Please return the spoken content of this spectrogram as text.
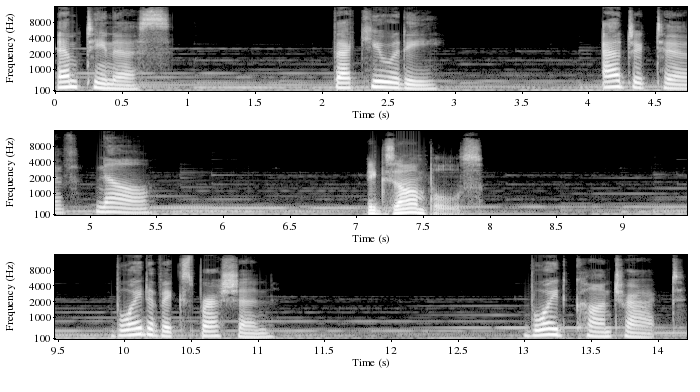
Emptiness, Vacuity, Adjective, null, Examples. Void of expression, void contract.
